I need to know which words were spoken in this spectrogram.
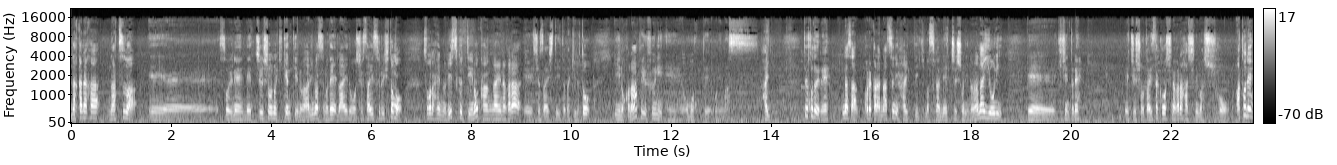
なかなか夏は、えー、そういうね熱中症の危険っていうのがありますのでライドを主催する人もそこら辺のリスクっていうのを考えながら、えー、取材していただけるといいのかなというふうに、えー、思っております。はいということでね皆さんこれから夏に入っていきますが熱中症にならないように、えー、きちんとね熱中症対策をしながら走りましょう。あとね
